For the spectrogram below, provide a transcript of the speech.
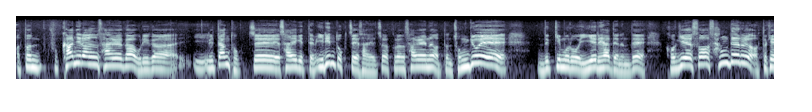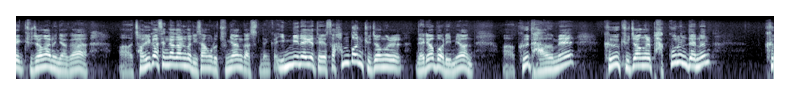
어떤 북한이라는 사회가 우리가 이 일당 독재 사회이기 때문에 일인 독재 사회죠. 그런 사회는 어떤 종교의 느낌으로 이해를 해야 되는데 거기에서 상대를 어떻게 규정하느냐가 어, 저희가 생각하는 것 이상으로 중요한 것 같습니다. 그러니까 인민에게 대해서 한 번 규정을 내려버리면 어, 그 다음에 그 규정을 바꾸는 데는 그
